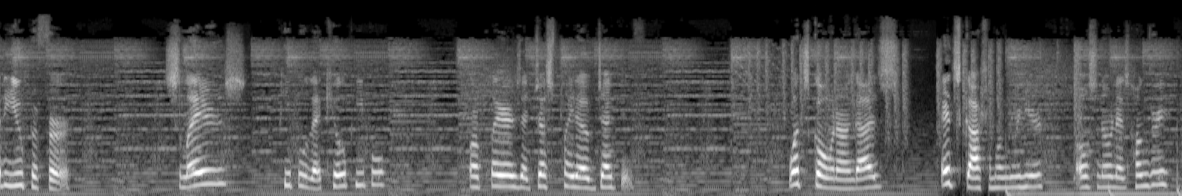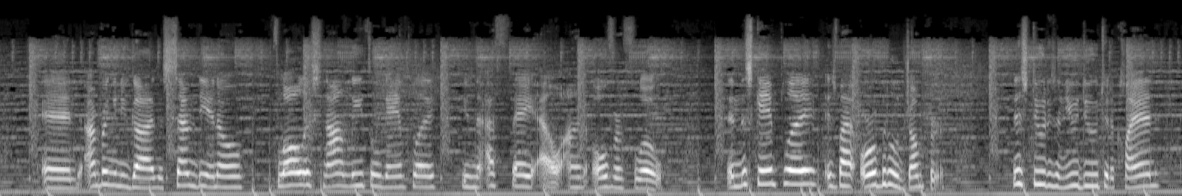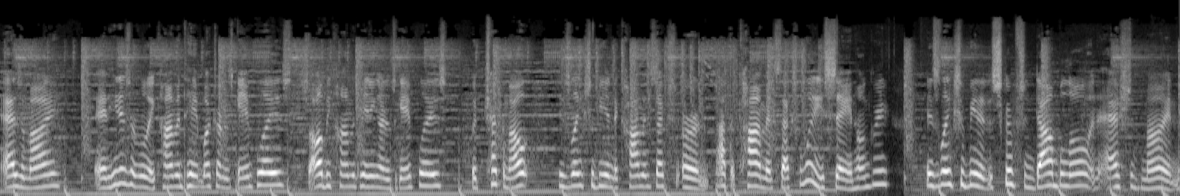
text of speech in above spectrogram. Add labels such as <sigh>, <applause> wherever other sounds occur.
what do you prefer? Slayers, people that kill people, or players that just play the objective? What's going on, guys? It's Gosh I'm Hungry here, also known as Hungry, and I'm bringing you guys a 70 0 flawless, non lethal gameplay using the FAL on Overflow. And this gameplay is by Orbital Jumper. This dude is a new dude to the clan, as am I, and he doesn't really commentate much on his gameplays, so I'll be commentating on his gameplays, but check him out. His link should be in the comment section, or not the comment section, what are you saying, Hungry? His link should be in the description down below, and as should mine.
